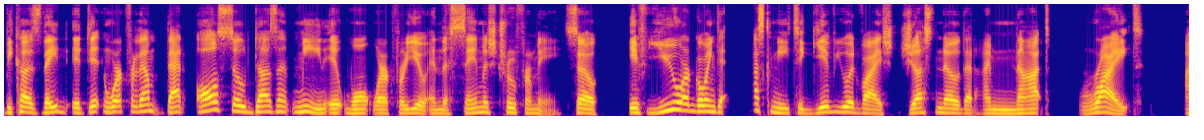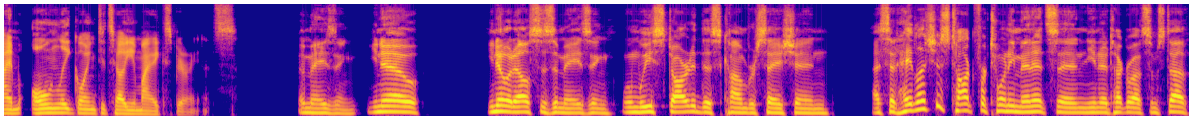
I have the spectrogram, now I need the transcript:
because they it didn't work for them, that also doesn't mean it won't work for you. And the same is true for me. So if you are going to ask me to give you advice, just know that I'm not right. I'm only going to tell you my experience. Amazing. You know, you know what else is amazing? When we started this conversation, I said, "Hey, let's just talk for 20 minutes and, you know, talk about some stuff."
